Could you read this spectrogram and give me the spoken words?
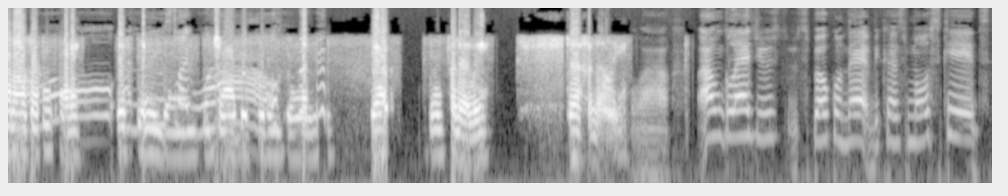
and I was like, okay, Oh, it's getting done. like, The job is getting done. yep, definitely, definitely. Wow. I'm glad you spoke on that because most kids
